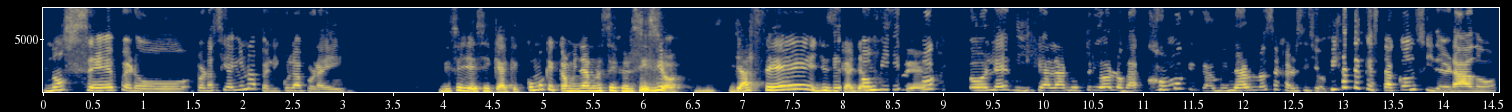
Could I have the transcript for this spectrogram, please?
No sé, pero, pero sí hay una película por ahí. Dice Jessica que cómo que caminar no es ejercicio. Ya sé, Jessica, ya lo mismo que yo le dije a la nutrióloga, ¿cómo que caminar no es ejercicio? Fíjate que está considerado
